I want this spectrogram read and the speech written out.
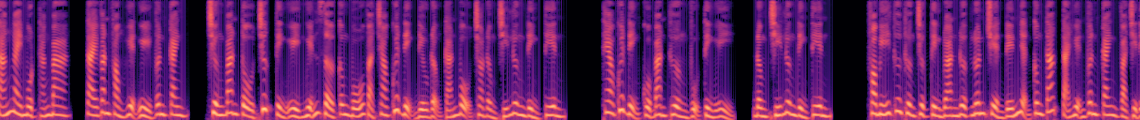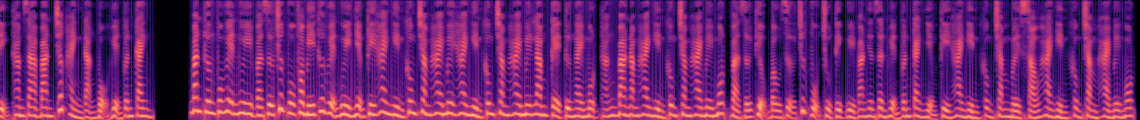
Sáng ngày 1 tháng 3, tại văn phòng huyện ủy Vân Canh, trường ban tổ chức tỉnh ủy Nguyễn Giờ công bố và trao quyết định điều động cán bộ cho đồng chí Lương Đình Tiên. Theo quyết định của ban thường vụ tỉnh ủy, đồng chí Lương Đình Tiên, Phó Bí thư Thường trực tỉnh đoàn được luân chuyển đến nhận công tác tại huyện Vân Canh và chỉ định tham gia ban chấp hành đảng bộ huyện Vân Canh. Ban thường vụ huyện ủy và giữ chức vụ phó bí thư huyện ủy nhiệm kỳ 2020-2025 kể từ ngày 1 tháng 3 năm 2021 và giới thiệu bầu giữ chức vụ chủ tịch ủy ban nhân dân huyện Vân Canh nhiệm kỳ 2016-2021.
